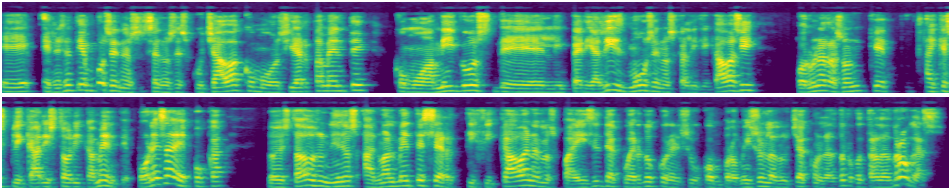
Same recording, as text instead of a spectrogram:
Eh, en ese tiempo se nos, se nos escuchaba como ciertamente como amigos del imperialismo, se nos calificaba así por una razón que hay que explicar históricamente. Por esa época, los Estados Unidos anualmente certificaban a los países de acuerdo con su compromiso en la lucha contra las drogas.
